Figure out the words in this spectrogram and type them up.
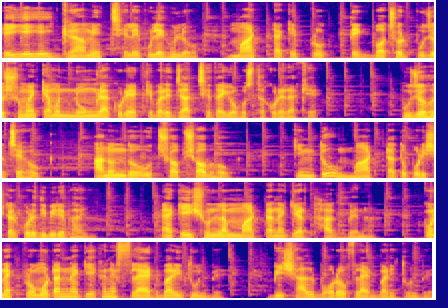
এই এই এই গ্রামের ছেলেপুলেগুলো মাঠটাকে প্রত্যেক বছর পুজোর সময় কেমন নোংরা করে একেবারে যাচ্ছে তাই অবস্থা করে রাখে। পুজো হচ্ছে হোক, আনন্দ, উৎসব সব হোক, কিন্তু মাঠটা তো পরিষ্কার করে দিবি রে ভাই। একেই শুনলাম মাঠটা নাকি আর থাকবে না। কোন এক প্রমোটার নাকি এখানে ফ্ল্যাট বাড়ি তুলবে, বিশাল বড় ফ্ল্যাট বাড়ি তুলবে।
